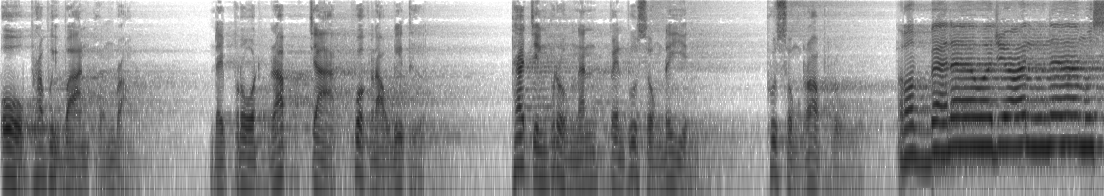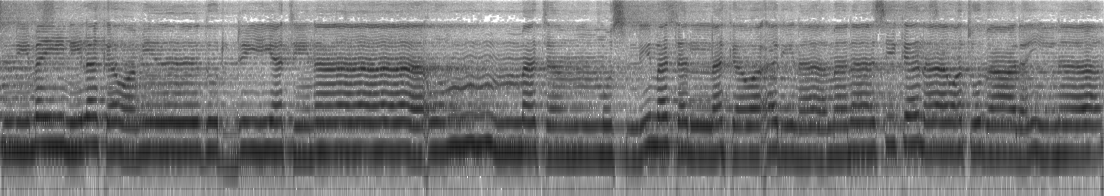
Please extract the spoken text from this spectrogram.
โอ้พระผู้บานของเรา ได้โปรดรับจากพวกเราด้วยเถิด แท้จริงพระองค์นั้นเป็นผู้ทรงได้ยิน ผู้ทรงรอบรู้ ربنا واجعلنا مسلمين لك ومن ذريتنا أمة مسلمة لك وأرنا مناسكنا وتب علينا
